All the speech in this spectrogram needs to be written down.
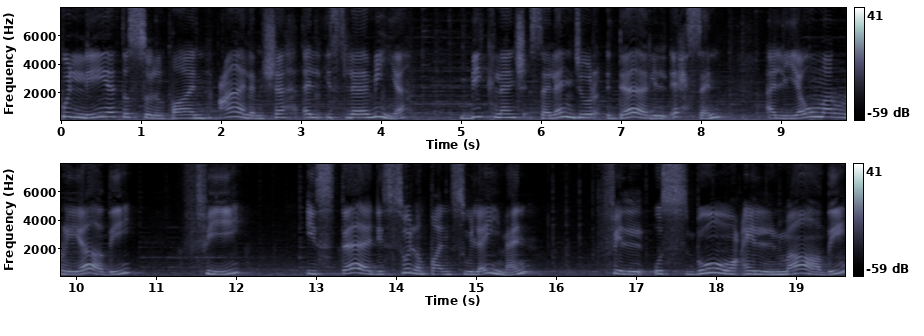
كلية السلطان عالم شه الإسلامية. بكلنش سلنجر دار الإحسان اليوم الرياضي في استاد السلطان سليمان في الأسبوع الماضي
